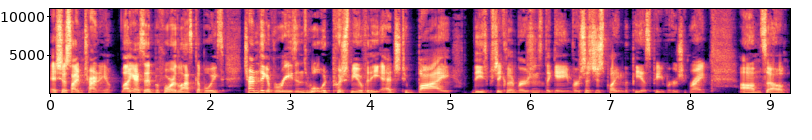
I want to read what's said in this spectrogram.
It's just I'm trying to, you know, like I said before the last couple weeks, trying to think of reasons what would push me over the edge to buy these particular versions of the game versus just playing the PSP version, right? Um, so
